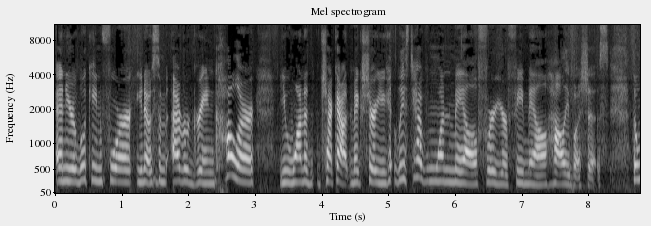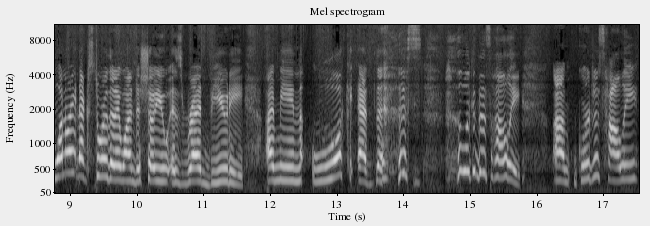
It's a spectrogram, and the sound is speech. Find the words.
and you're looking for, you know, some evergreen color, you wanna check out, make sure you at least have one male for your female holly bushes. The one right next door that I wanted to show you is Red Beauty. I mean, look at this. look at this holly. Um, gorgeous holly,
